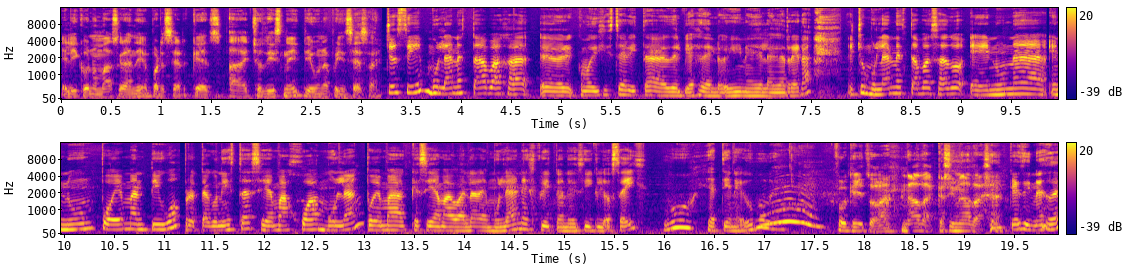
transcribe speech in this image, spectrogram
el icono más grande, a parecer, que es- ha hecho Disney de una princesa. Yo sí, Mulan está baja, eh, como dijiste ahorita del viaje de la y de la guerrera. De hecho, Mulan está basado en una en un poema antiguo. Protagonista se llama Hua Mulan, poema que se llama Bala de Mulan, escrito en el siglo VI. Uh, ya tiene uh, Poquito, ¿eh? nada, casi nada. casi nada.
